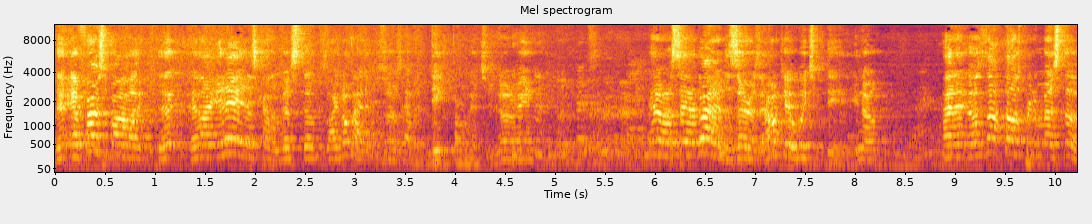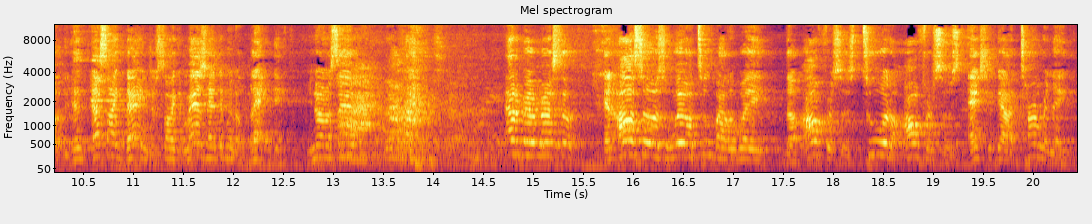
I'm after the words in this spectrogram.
And first of all, like, that, and like, and kind of messed up. It's like nobody deserves to have a dick thrown at you. You know what I mean? You know what I'm saying? Nobody deserves it. I don't care what you did. You know. And it was, I thought it was pretty messed up. And that's like dangerous. Like imagine had them been a black dick. You know what I'm saying? That'd have been messed up. And also as well too, by the way, the officers, two of the officers actually got terminated.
